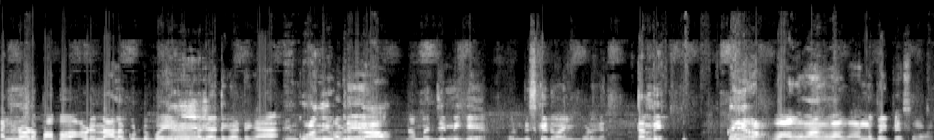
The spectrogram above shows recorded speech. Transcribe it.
அண்ணனோட பாப்பாவை அப்படியே மேலே கூட்டு போய் ஏய். விளையாட்டு காட்டுங்க. என் குழந்தைய அப்படியே நம்ம ஜிம்மிக்கு ஒரு பிஸ்கட் வாங்கி போடுங்க. தம்பி கையிடுறா. வாங்க வாங்க வாங்க அங்க போய் பேசுவாங்க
